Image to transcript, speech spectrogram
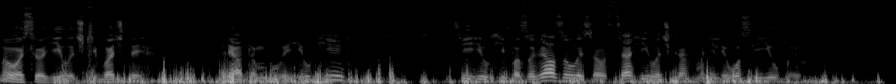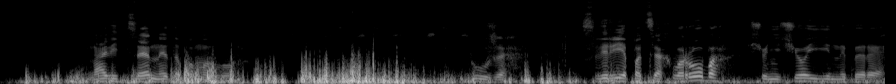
Ну ось о, гілочки, бачите, рядом були гілки, ці гілки позав'язувалися, а ось ця гілочка, маніліоз її вбив. Навіть це не допомогло. Дуже свирепа ця хвороба, що нічого її не бере.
